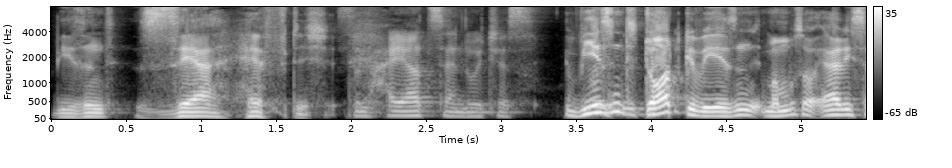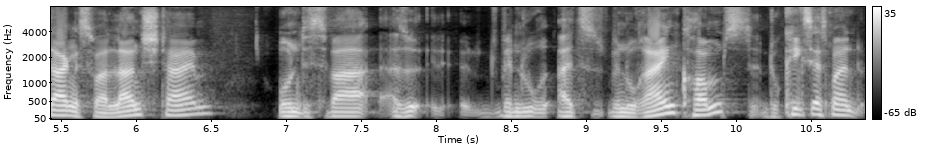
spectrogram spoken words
die sind sehr heftig. Das sind Hayat-Sandwiches. Wir sind dort gewesen, man muss auch ehrlich sagen, es war Lunchtime und es war, also wenn du als wenn du reinkommst, du kriegst erstmal,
